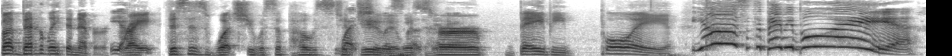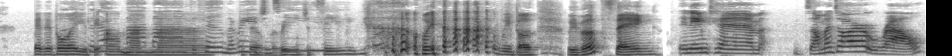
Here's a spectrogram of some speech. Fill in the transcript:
but better late than never, Yeah. right? This is what she was supposed to What do. was it was her baby boy. yes, it's a baby boy. Baby boy, you be on my mind. fulfill my fulfill my regency. we, both we both sang. They named him Damodar Rao,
